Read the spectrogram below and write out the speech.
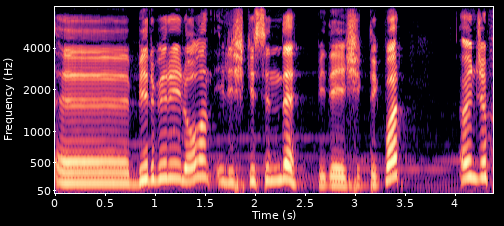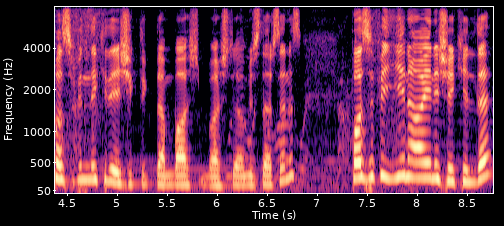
eee, birbiriyle olan ilişkisinde bir değişiklik var. Önce pasifindeki değişiklikten baş- başlayalım isterseniz. Pasifi yine aynı şekilde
